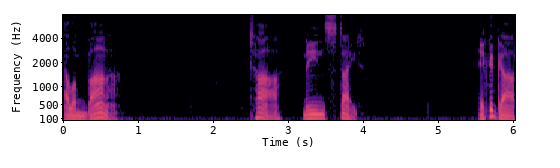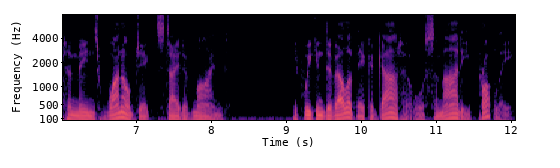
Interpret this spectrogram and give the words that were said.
Alambana. Ta means state. Ekaggata means one object state of mind. If we can develop ekaggata or samadhi properly,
